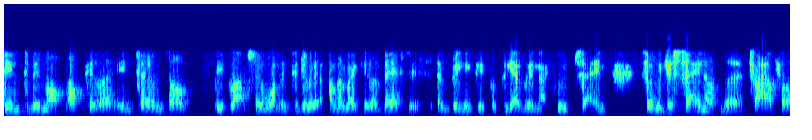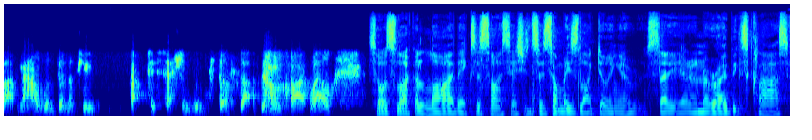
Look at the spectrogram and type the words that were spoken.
seems to be more popular in terms of people actually wanting to do it on a regular basis and bringing people together in that group setting. So we're just setting up the trial for that now. We've done a few practice sessions and stuff that have gone quite well. So it's like a live exercise session. So somebody's like doing a say an aerobics class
